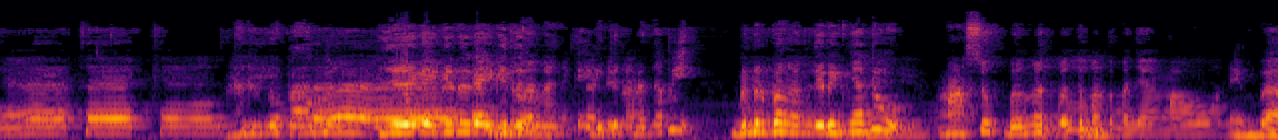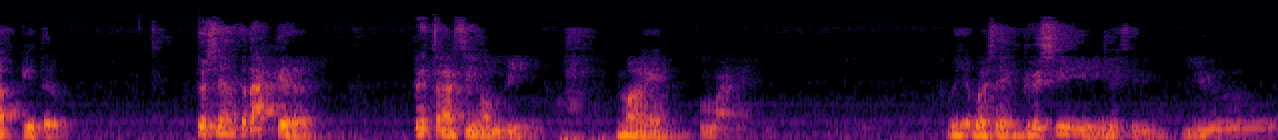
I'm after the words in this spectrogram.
nyatakan Aduh, lupa aku. Iya kayak gitu kayak gitu nadanya kayak gitu nadanya. Tapi bener banget liriknya tuh masuk banget buat Mm-mm. teman-teman yang mau nembak gitu. Terus yang terakhir Petra Sihombing. main. Main. Lagunya bahasa Inggris sih. Iya sih. You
